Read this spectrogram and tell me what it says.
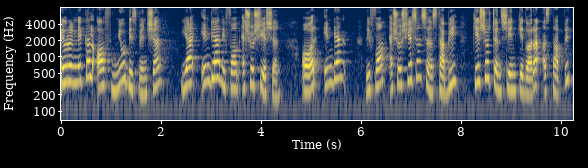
टेवरनिकल ऑफ़ न्यू डिस्पेंशन या इंडिया रिफॉर्म एसोसिएशन और इंडियन रिफॉर्म एसोसिएशन संस्था भी केशव चंद्र सेन के द्वारा स्थापित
